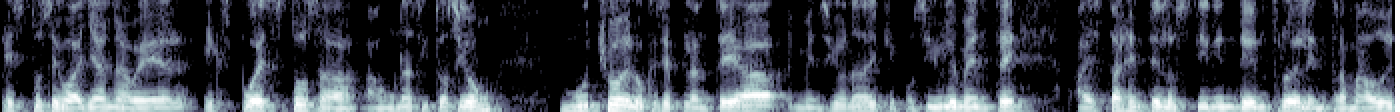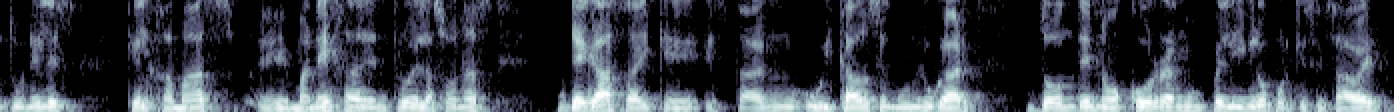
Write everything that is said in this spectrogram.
estos se vayan a ver expuestos a, a una situación. Mucho de lo que se plantea menciona de que posiblemente a esta gente los tienen dentro del entramado de túneles que el Hamas eh, maneja dentro de las zonas de Gaza y que están ubicados en un lugar donde no corran un peligro porque se sabe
